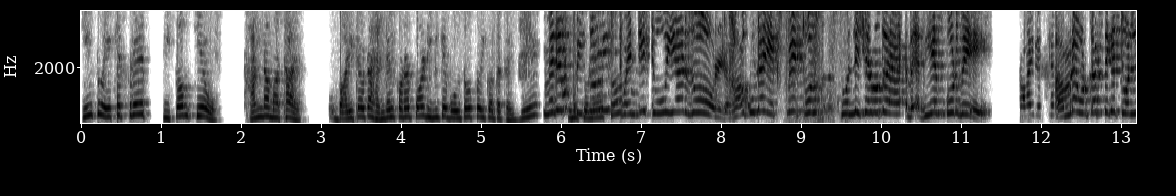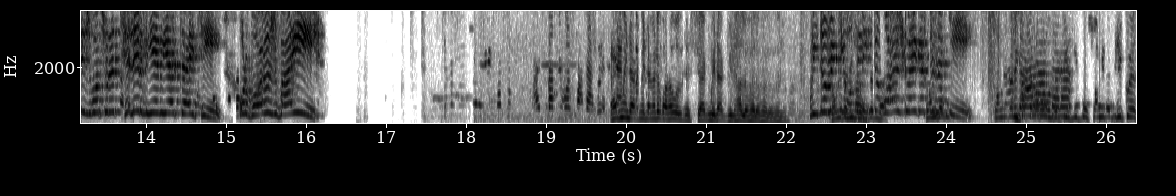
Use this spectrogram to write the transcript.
কিন্তু এক্ষেত্রে প্রীতম কেউ ঠান্ডা মাথায় বাড়িটা ওটা হ্যান্ডেল করার পর রিমিকে বলতে হতো এই কথাটাই যে ম্যাডাম প্রীতম ইজ এসো। Twenty two years old how could I expect ও চল্লিশের মতো বিহেভ করবে? আমরা ওর কাছ থেকে চল্লিশ বছরের ছেলের বিহেভিয়ার চাইছি। ওর বয়স বাইশ। এক মিনিট এক মিনিট আমি কথা বলতে এসেছি এক মিনিট এক minute hello hello hello hello. হয়ে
